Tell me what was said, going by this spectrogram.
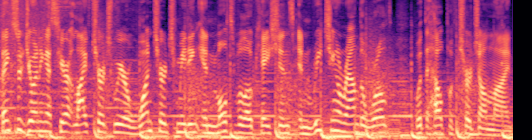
Thanks for joining us here at Life Church. We are one church meeting in multiple locations and reaching around the world with the help of Church Online.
